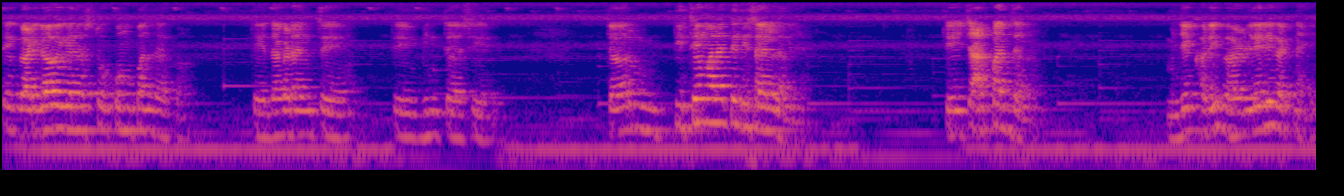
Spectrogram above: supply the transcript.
ते गडगाव वगैरे असतो कुंपणसारखं ते दगडांचे ते भिंत अशी. तर तिथे मला ते दिसायला लागले. ते चार पाच जण. म्हणजे खरी घडलेली घटना आहे.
